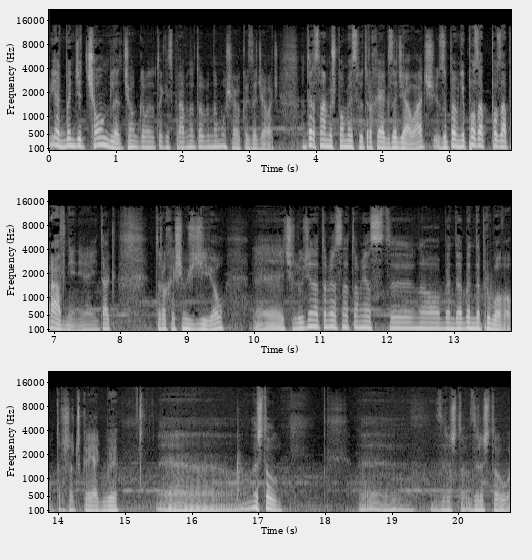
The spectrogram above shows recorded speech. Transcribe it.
jak będzie ciągle, ciągle będą takie sprawy, no to będę musiał jakoś zadziałać. A teraz mam już pomysły trochę jak zadziałać, zupełnie poza, pozaprawnie, nie? I tak trochę się zdziwią. E, ci ludzie, natomiast natomiast e, no, będę, będę próbował troszeczkę jakby e, zresztą zresztą, zresztą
